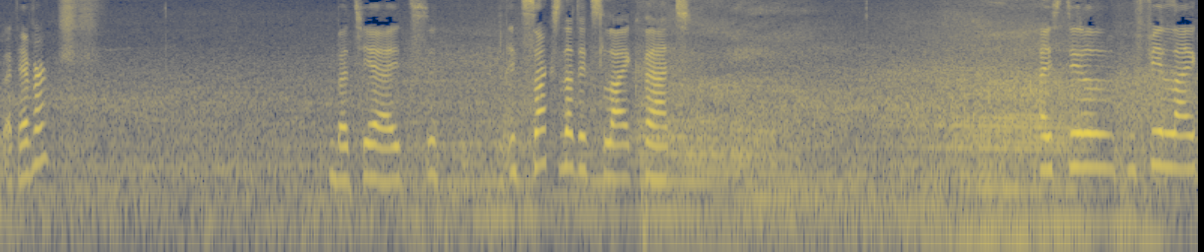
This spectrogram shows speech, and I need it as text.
whatever. But yeah, it's it, it sucks that it's like that. I still feel like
